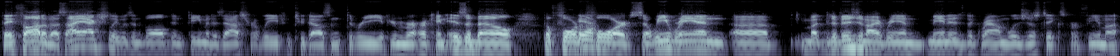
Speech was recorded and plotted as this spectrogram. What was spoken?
they thought of us. I actually was involved in FEMA disaster relief in 2003. If you remember Hurricane Isabel, the Florida yeah. Four. So we ran uh, the division I ran managed the ground logistics for FEMA.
